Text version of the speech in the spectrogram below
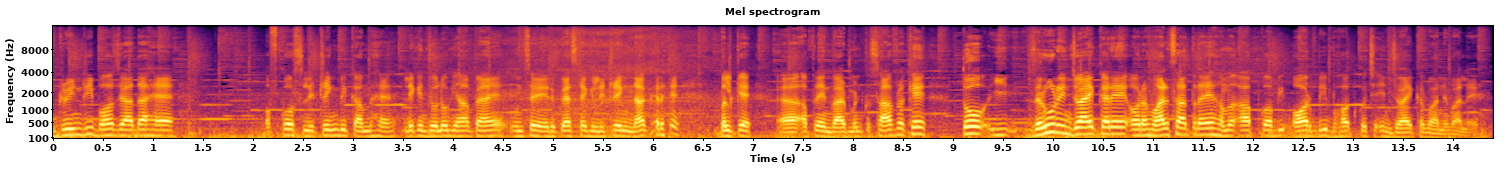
ग्रीनरी बहुत ज़्यादा है ऑफ़ कोर्स लिटरिंग भी कम है, लेकिन जो लोग यहाँ पे आएँ, उनसे रिक्वेस्ट है कि लिटरिंग ना करें, बल्कि अपने इन्वायरमेंट को साफ़ रखें। तो ज़रूर इंजॉय करें और हमारे साथ रहें। हम आपको अभी और भी बहुत कुछ इंजॉय करवाने वाले हैं।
